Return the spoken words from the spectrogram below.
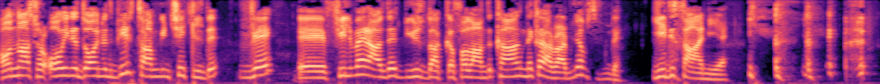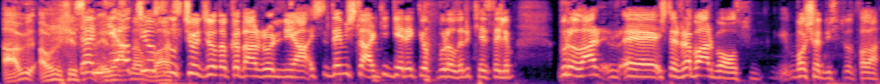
Ondan sonra oynadı oynadı bir tam gün çekildi ve e, film herhalde 100 dakika falandı. Kaan ne kadar var biliyor musun filmde? 7 saniye. Abi ama bir şey Ya söyleyeyim. niye atıyorsunuz var. çocuğun o kadar rolünü ya? İşte demişler ki gerek yok buraları keselim. Buralar e, işte rabarba olsun. Boşa düşsün falan.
